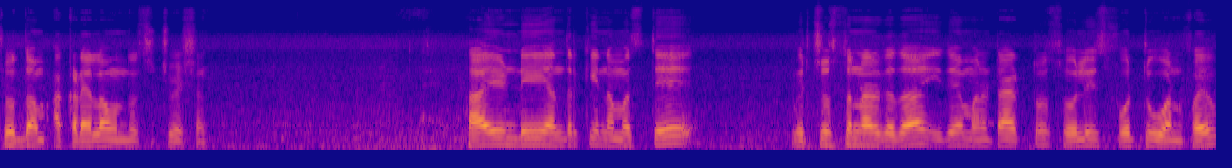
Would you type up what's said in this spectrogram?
చూద్దాం అక్కడ ఎలా ఉందో సిచ్యువేషన్. హాయ్ అండి అందరికీ నమస్తే. మీరు చూస్తున్నారు కదా ఇదే మన tractor Solis four two one five.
